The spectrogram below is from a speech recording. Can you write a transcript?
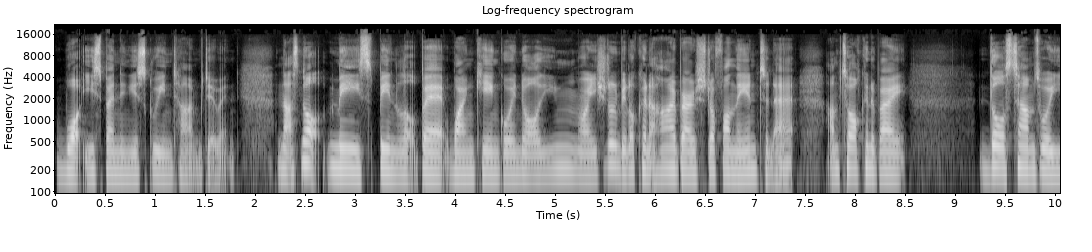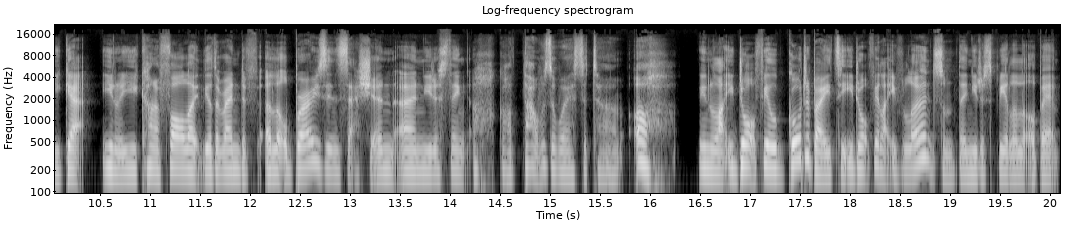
what you're spending your screen time doing. And that's not me being a little bit wanky and going, oh, you, you shouldn't be looking at highbrow stuff on the internet. I'm talking about those times where you get, you know, you kind of fall out the other end of a little browsing session and you just think, oh God, that was a waste of time. Oh, you know, like you don't feel good about it. You don't feel like you've learned something. You just feel a little bit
